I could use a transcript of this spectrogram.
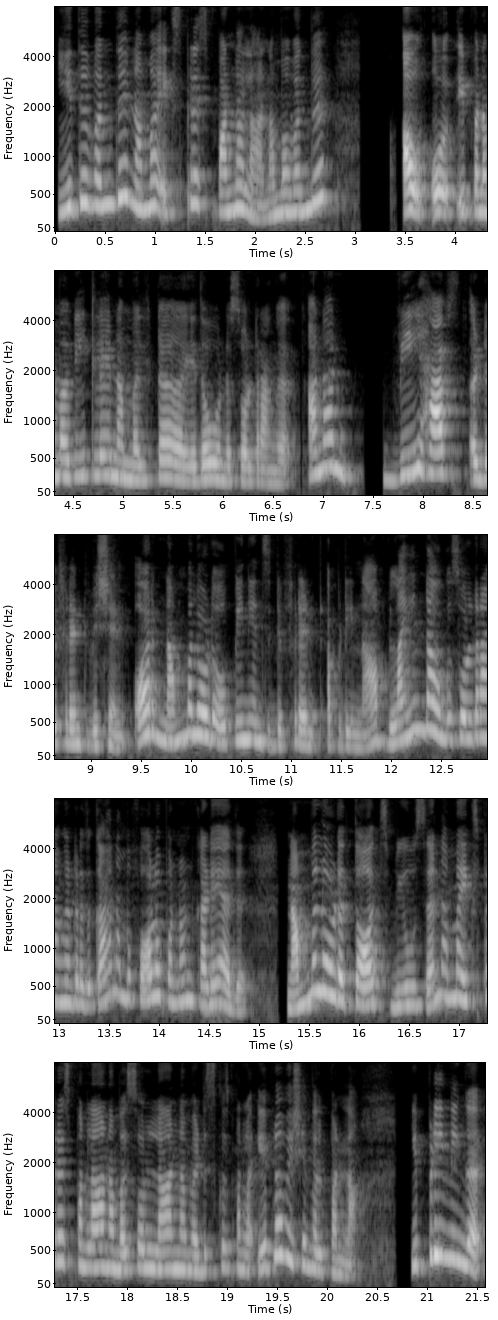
இது வந்து நம்ம எக்ஸ்ப்ரெஸ் பண்ணலாம். நம்ம வந்து இப்போ நம்ம வீட்டிலே நம்மள்கிட்ட ஏதோ ஒன்று சொல்கிறாங்க ஆனால் we have a different vision or நம்மளோட ஒப்பீனியன்ஸ் டிஃப்ரெண்ட் அப்படின்னா பிளைண்டாக அவங்க சொல்கிறாங்கன்றதுக்காக நம்ம ஃபாலோ பண்ணோன்னு கிடையாது. நம்மளோட தாட்ஸ் வியூஸை நம்ம எக்ஸ்ப்ரெஸ் பண்ணலாம் நம்ம சொல்லலாம் நம்ம டிஸ்கஸ் பண்ணலாம் எவ்வளோ விஷயங்கள் பண்ணலாம். இப்படி நீங்கள்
